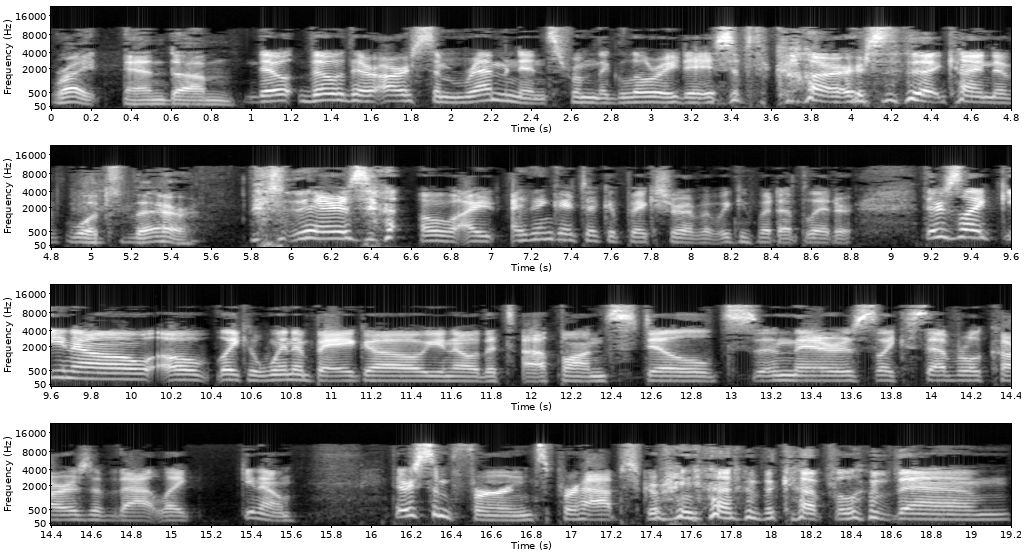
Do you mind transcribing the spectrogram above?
Right. And um, Though, though there are some remnants from the glory days of the cars that kind of what's there? there's oh I, I think I took a picture of it we can put up later. There's like you know oh like a Winnebago you know that's up on stilts and there's like several cars of that like you know there's some ferns perhaps growing out of a couple of them.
